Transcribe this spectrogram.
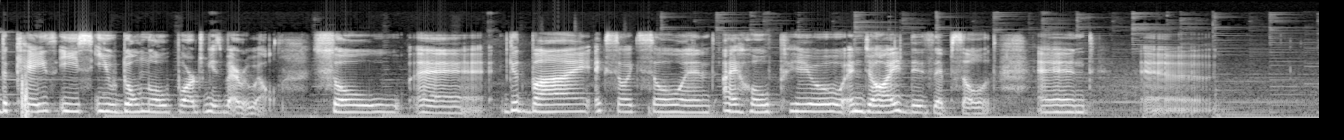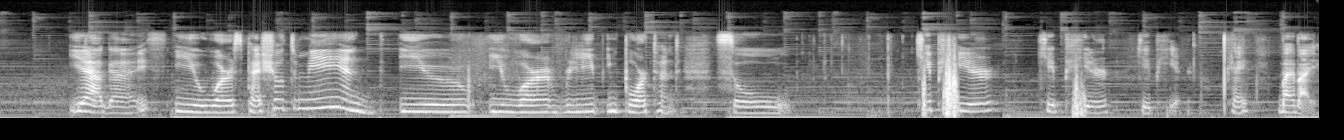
the case is you don't know Portuguese very well. So, uh, goodbye, XOXO, and I hope you enjoyed this episode. And uh, yeah, guys, you were special to me, and you you were really important. So keep here, keep here, keep here. Okay, bye bye.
